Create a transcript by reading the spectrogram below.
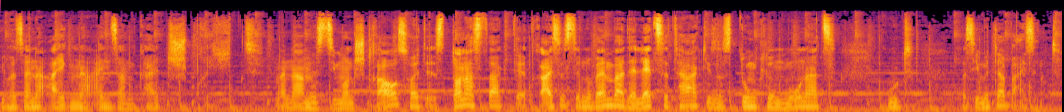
über seine eigene Einsamkeit spricht. Mein Name ist Simon Strauß. Heute ist Donnerstag, der 30. November, der letzte Tag dieses dunklen Monats. Gut, dass Sie mit dabei sind.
